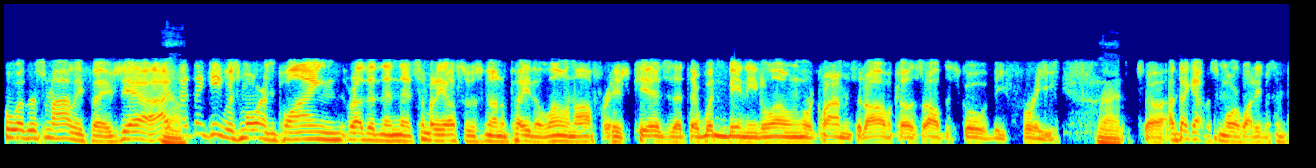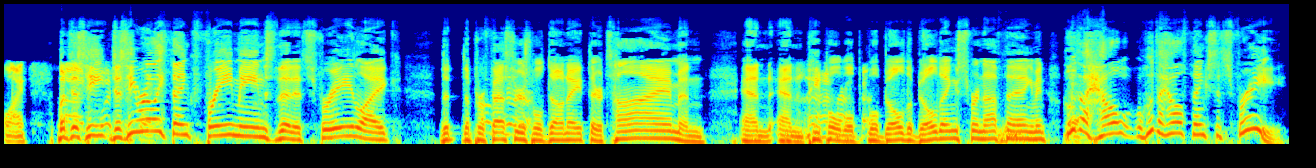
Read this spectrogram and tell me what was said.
With a smiley face. Yeah, I, Yeah. I think he was more implying, rather than that somebody else was going to pay the loan off for his kids, that there wouldn't be any loan requirements at all because all the school would be free. Right. So I think that was more what he was implying. But does Uh, he does he really think free means that it's free? Like the the oh, professors will donate their time and and and people will will build the buildings for nothing. I mean, who the hell who the hell thinks it's free?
